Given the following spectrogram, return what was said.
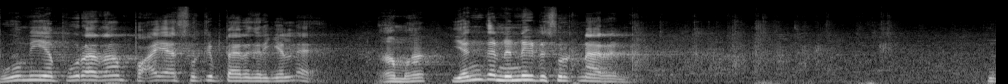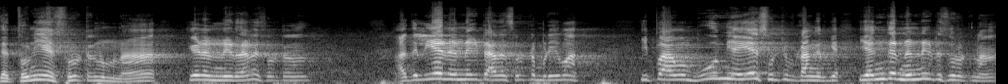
பூமியை பூரா தான் பாயா சுற்றிவிட்டாருங்கிறீங்கல்ல ஆமாம் எங்கே நின்றுக்கிட்டு சுருட்டினாருன்னு. இந்த துணியை சுருட்டணும்னா கீழே நின்று தானே சுருட்டணும்? அதுலேயே நின்றுக்கிட்டு அதை சுருட்ட முடியுமா? இப்போ அவன் பூமியையே சுருட்டி விட்டாங்க இருக்க எங்கே நின்றுக்கிட்டு சுருட்டினான்?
